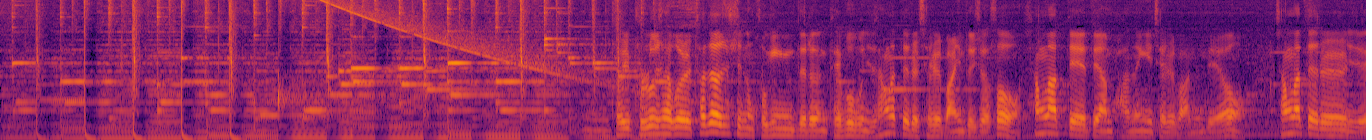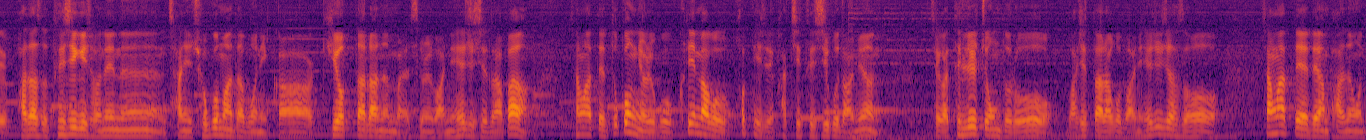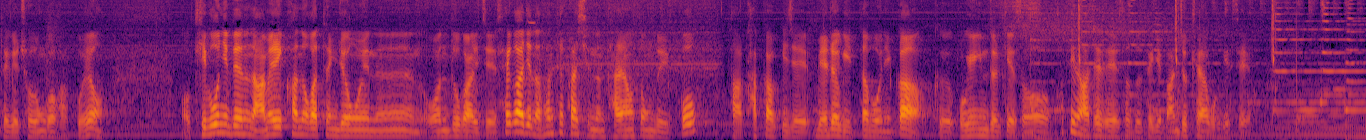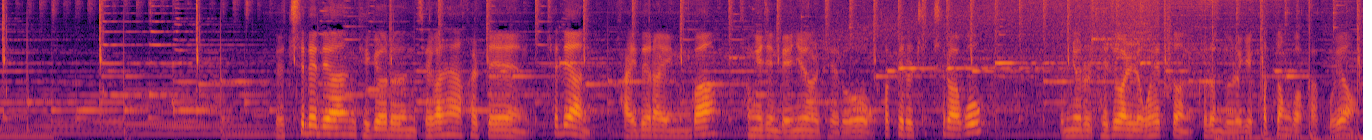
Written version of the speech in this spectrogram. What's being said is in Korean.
저희 블루샥을 찾아주시는 고객님들은 대부분 이제 샹라떼를 제일 많이 드셔서 샹라떼에 대한 반응이 제일 많은데요. 샹라떼를 이제 받아서 드시기 전에는 잔이 조그마다 보니까 귀엽다라는 말씀을 많이 해주시다가 샹라떼 뚜껑 열고 크림하고 커피 이제 같이 드시고 나면 제가 들릴 정도로 맛있다라고 많이 해주셔서 샹라떼에 대한 반응은 되게 좋은 것 같고요. 어, 기본이 되는 아메리카노 같은 경우에는 원두가 이제 세 가지나 선택할 수 있는 다양성도 있고 다 각각 이제 매력이 있다 보니까 그 고객님들께서 커피 맛에 대해서도 되게 만족해하고 계세요. 매출에 대한 비결은 제가 생각할 땐 최대한 가이드라인과 정해진 매뉴얼대로 커피를 추출하고 음료를 제조하려고 했던 그런 노력이 컸던 것 같고요.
